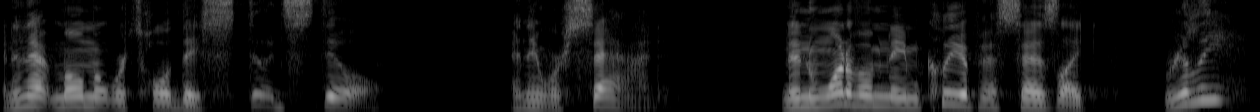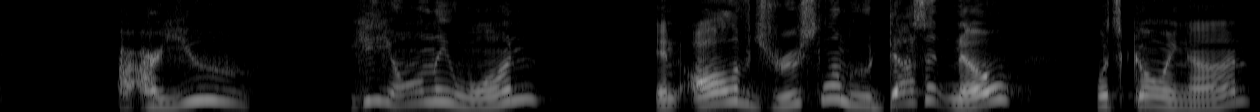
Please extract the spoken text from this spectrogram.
And in that moment, we're told they stood still and they were sad. And then one of them, named Cleopas, says, like, really? Are you, are you the only one in all of Jerusalem who doesn't know what's going on?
